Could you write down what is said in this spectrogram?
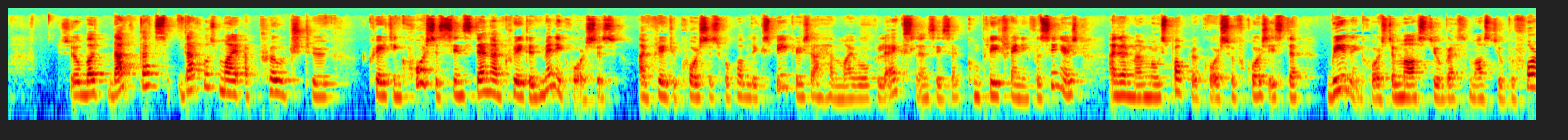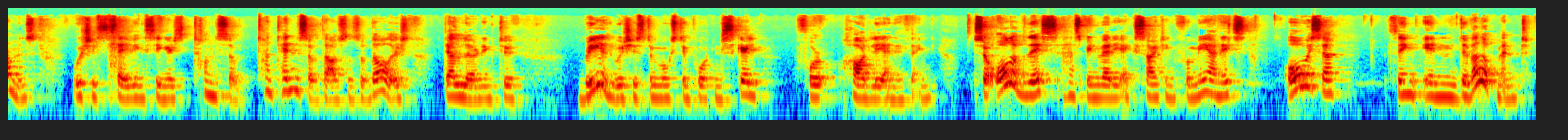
So, but that, that's, that was my approach to creating courses. Since then, I've created many courses. I've created courses for public speakers. I have my vocal excellence, it's a complete training for singers. And then my most popular course, of course, is the breathing course, the Master Your Breath, Master Your Performance, which is saving singers tons of, tens of thousands of dollars. They're learning to breathe, which is the most important skill for hardly anything. So all of this has been very exciting for me. And it's always a thing in development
